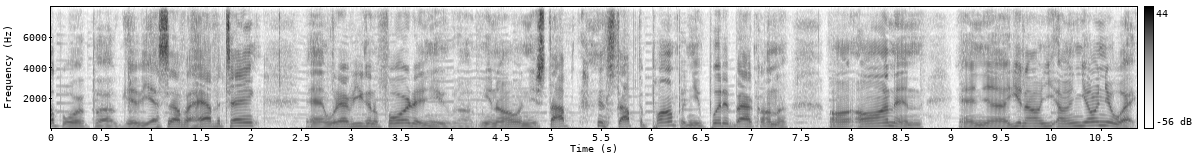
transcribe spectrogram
up or uh, give yourself a half a tank and whatever you can afford, and you uh, you know, and you stop stop the pump and you put it back on the on, on and and uh, you know and you're on your way,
